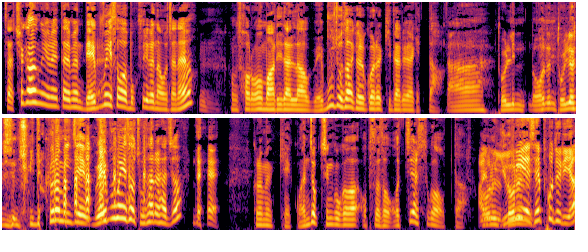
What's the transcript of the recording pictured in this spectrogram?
자, 최강욱 의원에 따르면 내부에서 목소리가 나오잖아요. 음. 그럼 서로 말이 달라 외부 조사 결과를 기다려야겠다. 아, 돌린, 너는 돌려주는 중이다. 그럼 이제 외부에서 조사를 하죠? 네. 그러면 객관적 증거가 없어서 어찌할 수가 없다. 아니 너는- 유미의 너는- 세포들이야?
